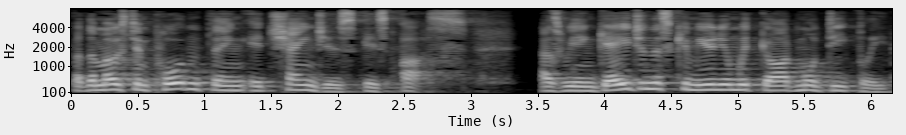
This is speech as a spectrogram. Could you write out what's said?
but the most important thing it changes is us. As we engage in this communion with God more deeply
